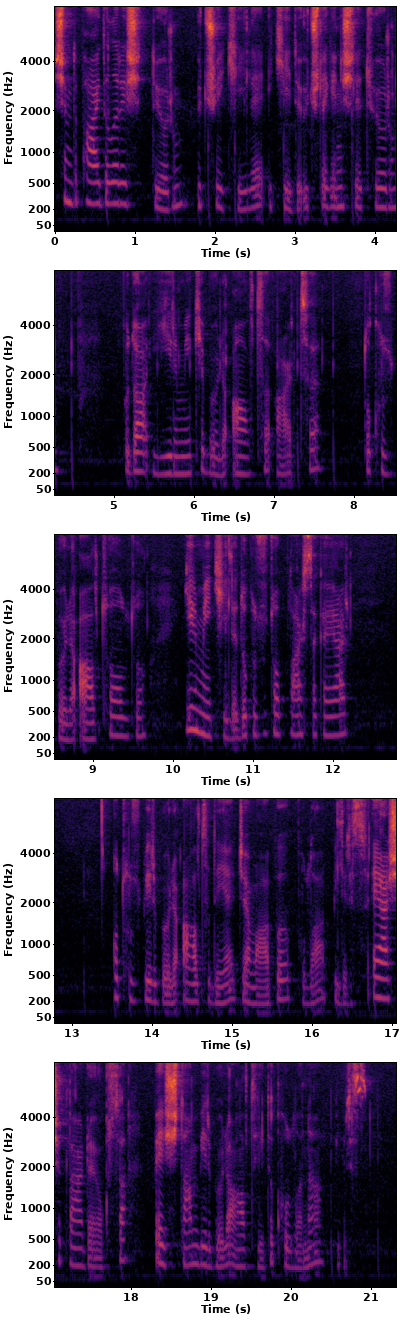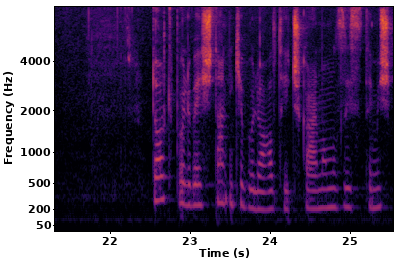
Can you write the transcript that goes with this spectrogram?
Şimdi paydaları eşitliyorum. 3'ü 2 ile 2'yi de 3 ile genişletiyorum. Bu da 22 bölü 6 artı 9 bölü 6 oldu. 22 ile 9'u toplarsak eğer 31 bölü 6 diye cevabı bulabiliriz. Eğer şıklarda yoksa 5'ten 1 bölü 6'yı da kullanabiliriz. 4 bölü 5'ten 2 bölü 6'yı çıkarmamızı istemiş.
